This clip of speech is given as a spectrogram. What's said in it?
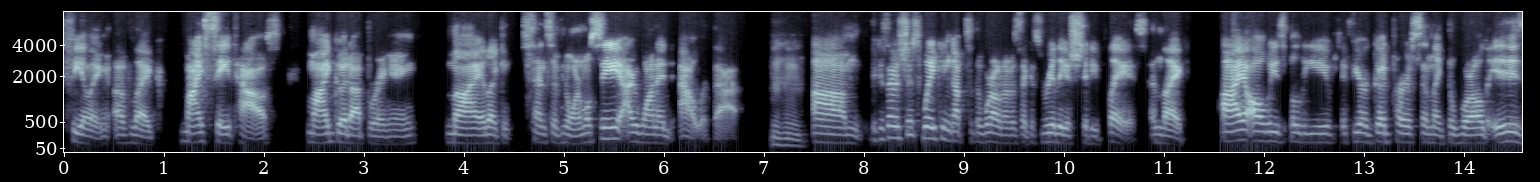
feeling of like my safe house, my good upbringing, my like sense of normalcy. I wanted out with that Mhm. um because I was just waking up to the world and I was like it's really a shitty place and like I always believed if you're a good person like the world is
